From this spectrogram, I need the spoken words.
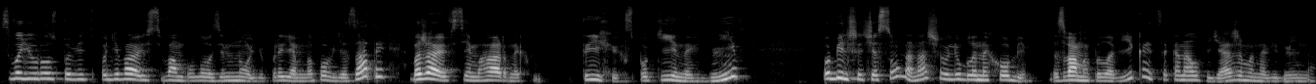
свою розповідь. Сподіваюсь, вам було зі мною приємно пов'язати. Бажаю всім гарних, тихих, спокійних днів. Побільше часу на наше улюблене хобі. З вами була Віка і це канал В'яжемо на відмінно.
